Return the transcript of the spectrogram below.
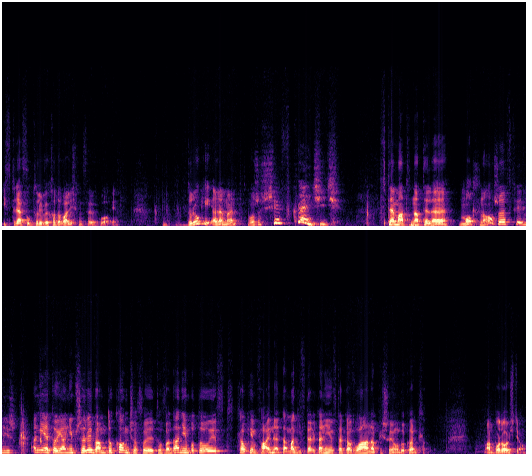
i stresu, który wyhodowaliśmy sobie w głowie. Drugi element, możesz się wkręcić w temat na tyle mocno, że stwierdzisz, a nie, to ja nie przerywam, dokończę sobie to zadanie, bo to jest całkiem fajne. Ta magisterka nie jest taka wła, napiszę ją do końca. Albo rozdział.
